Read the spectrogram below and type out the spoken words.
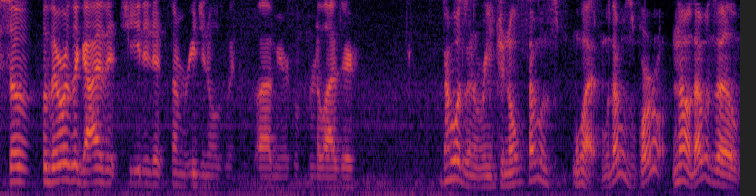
So there was a guy that cheated at some regionals with uh, Miracle Fertilizer. That wasn't regionals. That was what? Well, That was world. No, that was a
